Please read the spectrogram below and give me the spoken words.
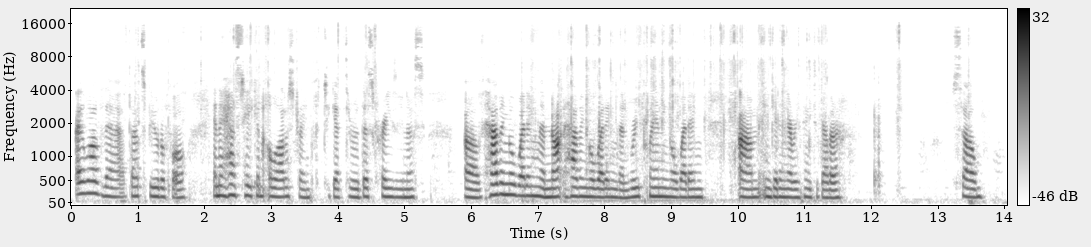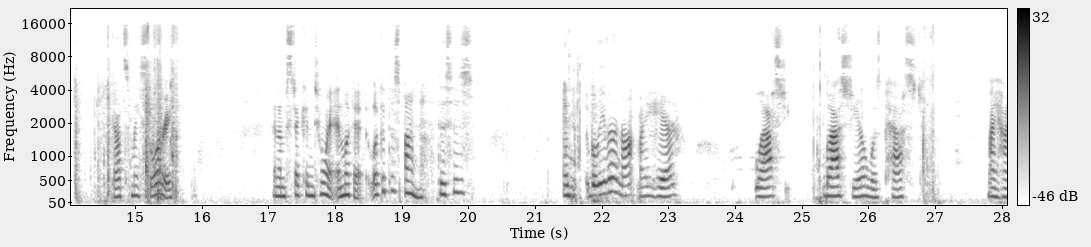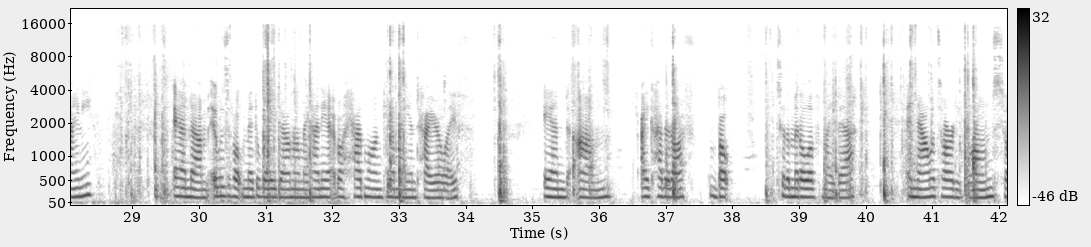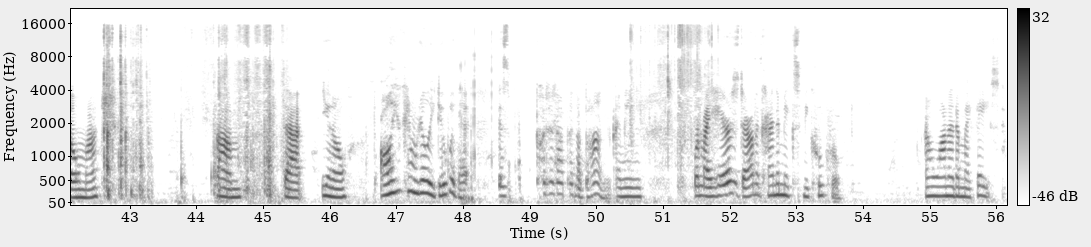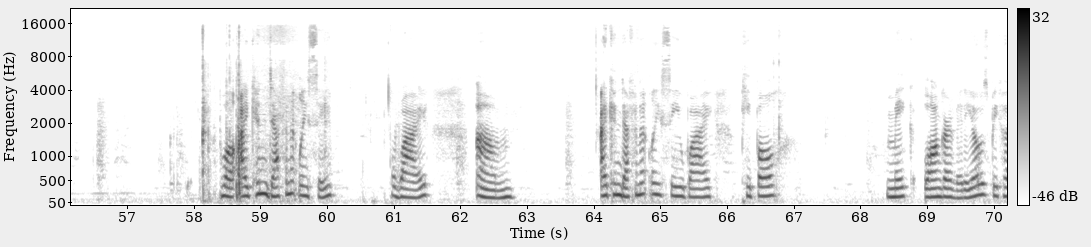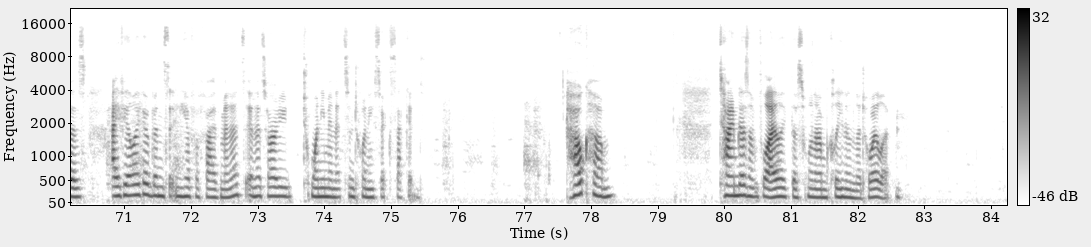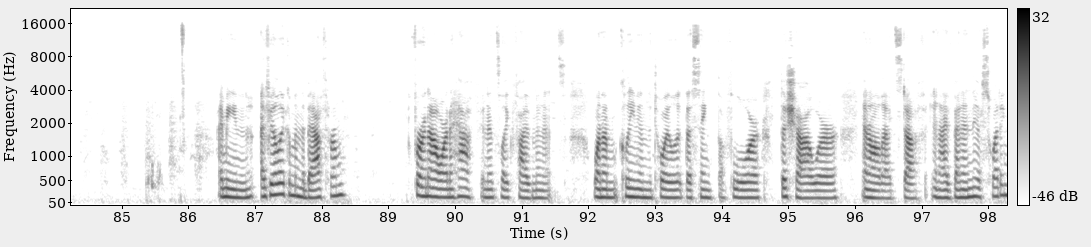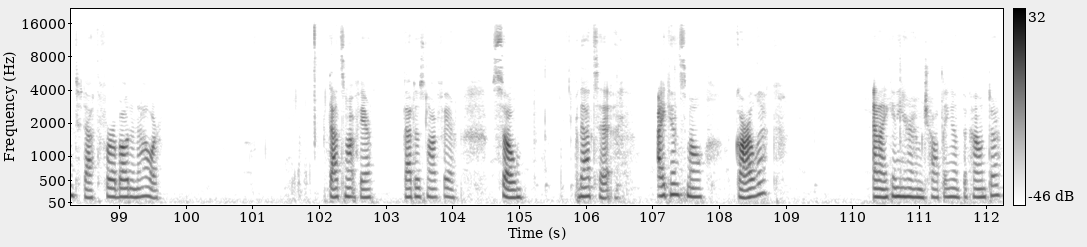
I love that. That's beautiful. And it has taken a lot of strength to get through this craziness of having a wedding, then not having a wedding, then replanning a wedding, um, and getting everything together. So that's my story. And I'm sticking to it. And look at look at this bun. This is and believe it or not, my hair last last year was past my hiney and um, it was about midway down on my honey. I've had long hair my entire life. And um, I cut it off about to the middle of my back. And now it's already grown so much um, that, you know, all you can really do with it is put it up in a bun. I mean, when my hair is down, it kind of makes me cuckoo. I don't want it in my face. Well, I can definitely see why, um, I can definitely see why people make longer videos because I feel like I've been sitting here for five minutes and it's already 20 minutes and 26 seconds. How come time doesn't fly like this when I'm cleaning the toilet? I mean, I feel like I'm in the bathroom for an hour and a half and it's like five minutes when I'm cleaning the toilet, the sink, the floor, the shower, and all that stuff. And I've been in there sweating to death for about an hour. That's not fair. That is not fair. So that's it. I can smell garlic and I can hear him chopping at the counter.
